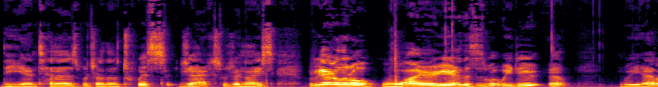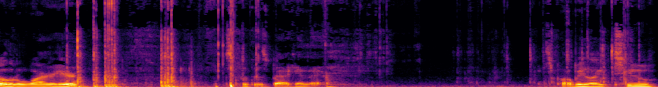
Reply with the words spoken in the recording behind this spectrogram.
the antennas, which are the twist jacks, which are nice. We've got a little wire here. This is what we do. Oh, we had a little wire here. Let's put this back in there. It's probably like two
